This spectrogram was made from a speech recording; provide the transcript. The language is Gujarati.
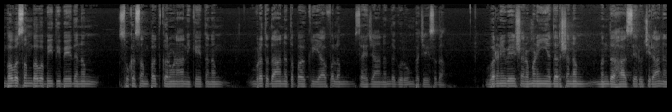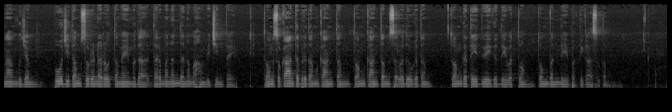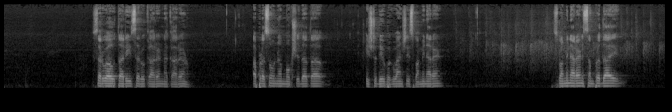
ભવસંભવ ભીતિભેદનમ સુખ કરુણા નિકેતનમ વ્રતદાન તપ ક્રિયાફલમ સહેજાનંદ ગુરુમ ભજે સદા વર્ણિવેશ રમણીય દર્શનમ મંદહાસ્ય રુચિરાનનાંબુજમ પૂજિતમ સુરનરોત્તમે મુદા ધર્મનંદનમ અહમ વિચિંતય ત્વમ સુકાંતભૃતમ કાંતમ ત્વમ કાંતમ સર્વદોગતમ ત્વમ ગતે દ્વેગ દેવત્વમ ત્વમ વંદે ભક્તિકાસુતમ સર્વ અવતારી સર્વ કારણના કારણ. આપણા સૌના મોક્ષદાતા ઈષ્ટદેવ ભગવાન શ્રી સ્વામિનારાયણ. સ્વામિનારાયણ સંપ્રદાય,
